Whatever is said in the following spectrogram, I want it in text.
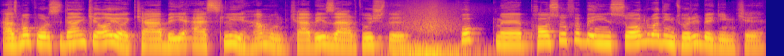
از ما پرسیدن که آیا کعبه اصلی همون کعبه زرتشته؟ خب پاسخ به این سوال رو باید اینطوری بگیم که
